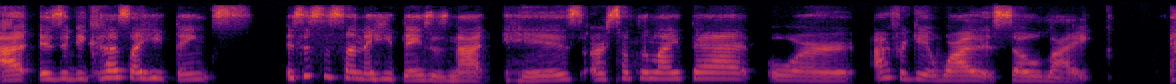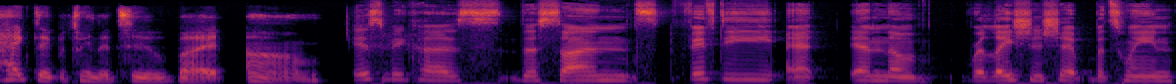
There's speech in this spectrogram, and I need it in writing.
I, is it because like he thinks is this a son that he thinks is not his or something like that? Or I forget why it's so like hectic between the two, but um it's because the son's 50 and the relationship between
